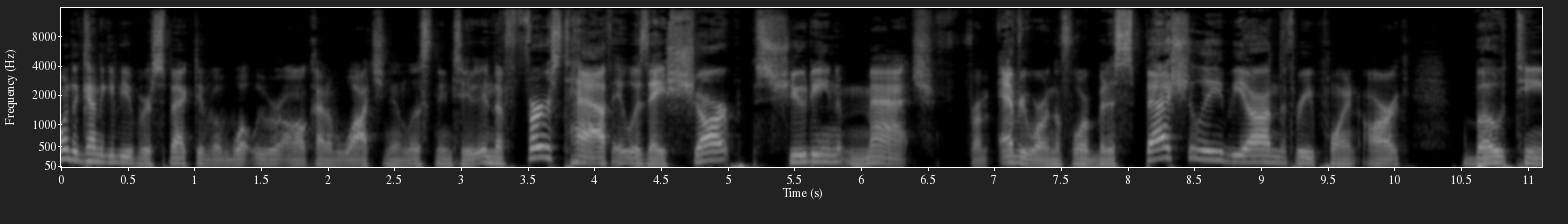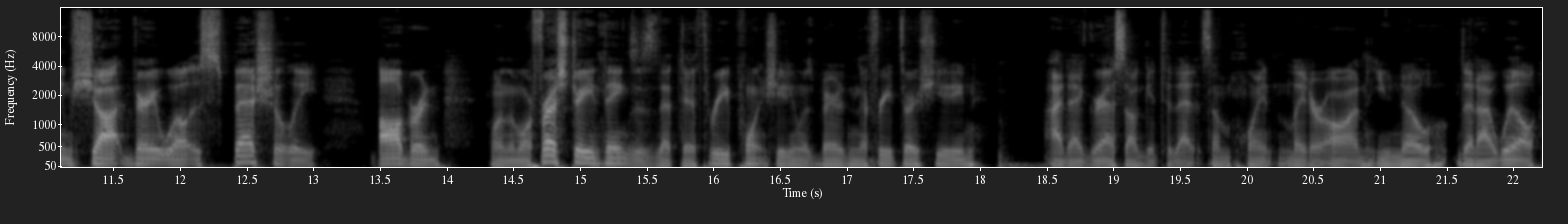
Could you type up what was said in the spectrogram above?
wanted to kind of give you a perspective of what we were all kind of watching and listening to. In the first half, it was a sharp shooting match from everywhere on the floor, but especially beyond the three point arc. Both teams shot very well, especially Auburn. One of the more frustrating things is that their three point shooting was better than their free throw shooting. I digress. I'll get to that at some point later on. You know that I will.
